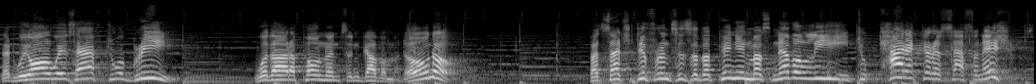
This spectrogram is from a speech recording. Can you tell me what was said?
that we always have to agree with our opponents in government. Oh no. But such differences of opinion must never lead to character assassinations.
